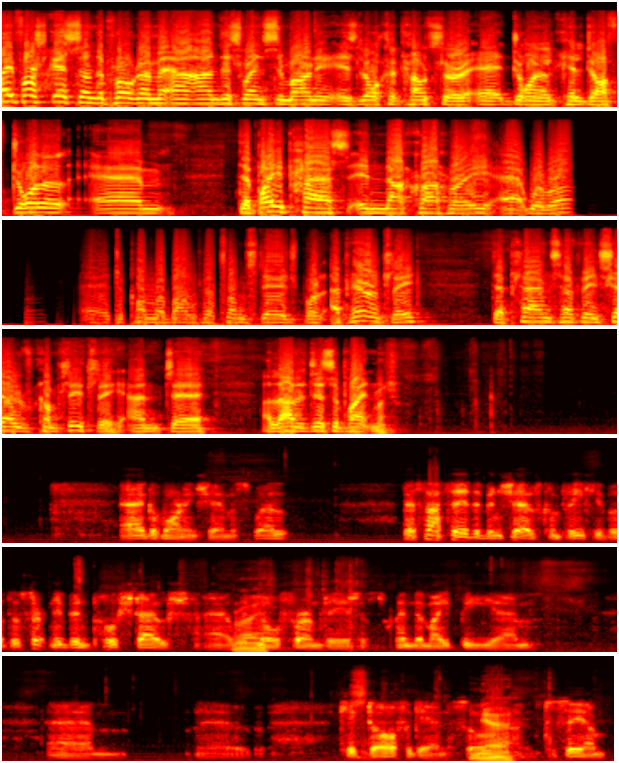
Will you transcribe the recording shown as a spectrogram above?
My first guest on the programme uh, on this Wednesday morning is local councillor uh, Donal Kilduff. Donal, um, the bypass in Knockcroghery uh, were uh, to come about at some stage, but apparently the plans have been shelved completely and uh, a lot of disappointment. Uh, good morning, Seamus. Well, let's not say they've been shelved completely, but they've certainly been pushed out uh, with Right. no firm date as when they might be um, um, uh, kicked off again. So Yeah. to say I'm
